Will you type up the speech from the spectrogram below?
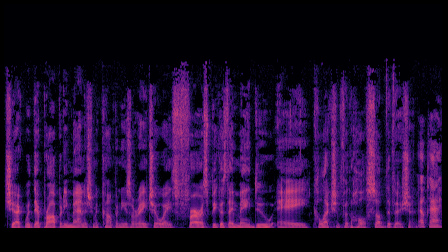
check with their property management companies or HOAs first because they may do a collection for the whole subdivision, Okay.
